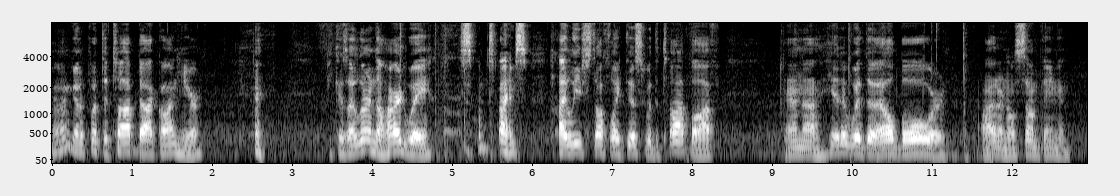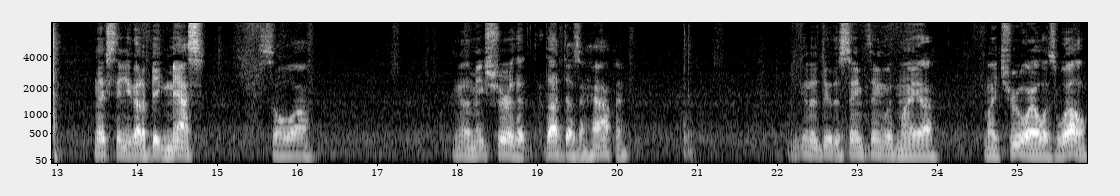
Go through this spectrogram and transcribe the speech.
And I'm going to put the top back on here because I learned the hard way. Sometimes I leave stuff like this with the top off and uh, hit it with the elbow or I don't know something and next thing you got a big mess. So uh, I'm gonna make sure that that doesn't happen. I'm gonna do the same thing with my uh, my Tru-Oil as well.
